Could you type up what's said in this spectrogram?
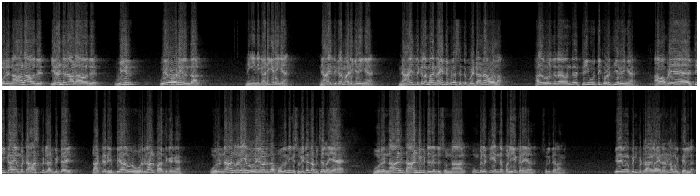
ஒரு நாளாவது இரண்டு நாளாவது உயிர் உயிரோடு இருந்தால். நீங்க இன்னைக்கு அடிக்கிறீங்க. ஞாயிற்றுக்கிழமை அடிக்கிறீங்க. ஞாயிற்றுக்கிழமை நைட்டுக்குள்ள செத்து போயிட்டானா அவ்வளவுதான். அது ஒருத்தனை வந்து தீ ஊத்தி கொளுத்திடுறீங்க. அவன் அப்படியே தீ காயம் பட்டு ஹாஸ்பிட்டல் அட்மிட் ஆகி டாக்டர் எப்படியாவது ஒரு ஒரு நாள் பாத்துக்கங்க ஒரு நாள் வரை உயிரோடு இருந்தா போதும். நீங்க சொல்லிட்டு தப்பிச்சிடலாம் ஏன்? ஒரு நாள் தாண்டி விட்டது என்று சொன்னால் உங்களுக்கு எந்த பழியும் கிடையாது. சொல்லி தராங்க. இதை இவங்க பின்பற்றாங்களா என்னன்னு நமக்கு தெரியல.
